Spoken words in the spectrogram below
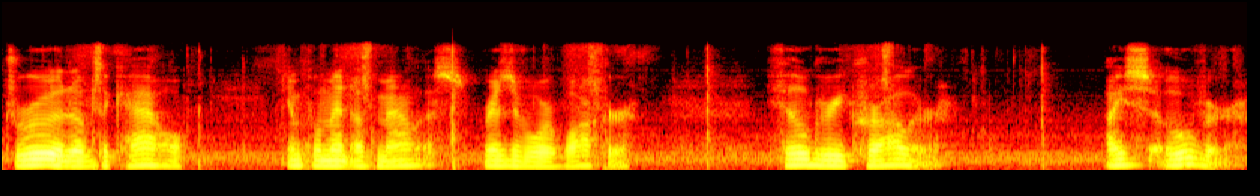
Druid of the Cowl, Implement of Malice, Reservoir Walker, Filigree Crawler, Ice Over,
